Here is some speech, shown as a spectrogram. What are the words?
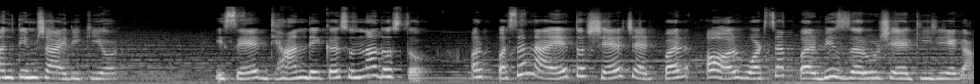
अंतिम शायरी की ओर। इसे ध्यान देकर सुनना दोस्तों, और पसंद आए तो शेयर चैट पर और व्हाट्सएप पर भी ज़रूर शेयर कीजिएगा।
